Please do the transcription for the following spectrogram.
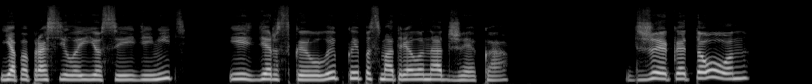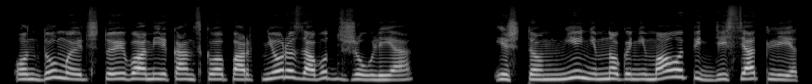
Я попросила ее соединить и с дерзкой улыбкой посмотрела на Джека. «Джек, это он!» Он думает, что его американского партнера зовут Джулия, и что мне ни много ни мало 50 лет.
